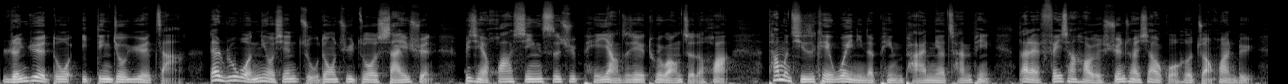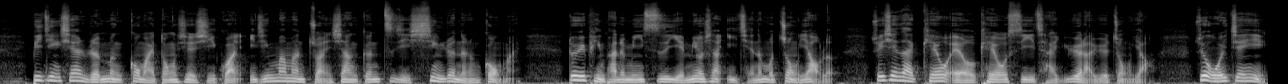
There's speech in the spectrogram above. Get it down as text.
人越多一定就越杂。但如果你有先主动去做筛选，并且花心思去培养这些推广者的话，他们其实可以为你的品牌、你的产品带来非常好的宣传效果和转换率。毕竟现在人们购买东西的习惯已经慢慢转向跟自己信任的人购买。对于品牌的迷思也没有像以前那么重要了，所以现在 KOL、KOC 才越来越重要。所以我会建议，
